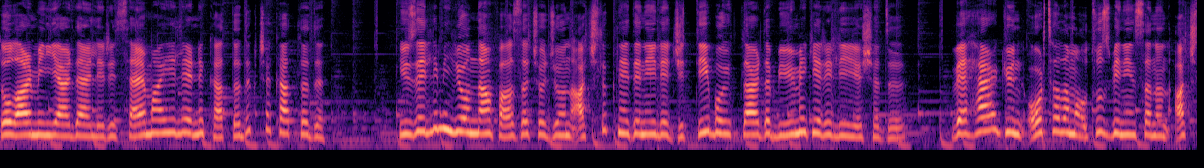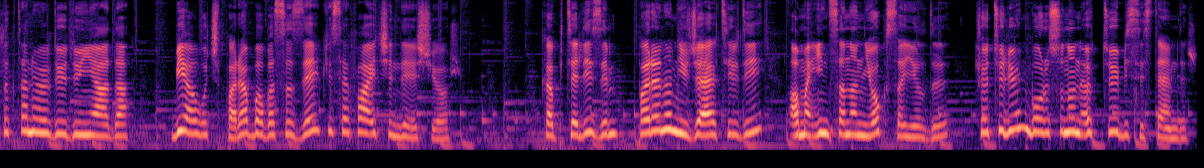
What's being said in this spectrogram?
dolar milyarderleri sermayelerini katladıkça katladı. 150 milyondan fazla çocuğun açlık nedeniyle ciddi boyutlarda büyüme geriliği yaşadığı ve her gün ortalama 30 bin insanın açlıktan öldüğü dünyada bir avuç para babası zevki sefa içinde yaşıyor. Kapitalizm, paranın yüceltildiği ama insanın yok sayıldığı, kötülüğün borusunun öttüğü bir sistemdir.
